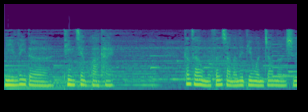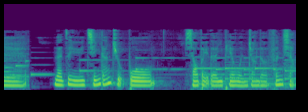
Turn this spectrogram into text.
米粒的听见花开。刚才我们分享的那篇文章呢，是来自于情感主播小北的一篇文章的分享。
